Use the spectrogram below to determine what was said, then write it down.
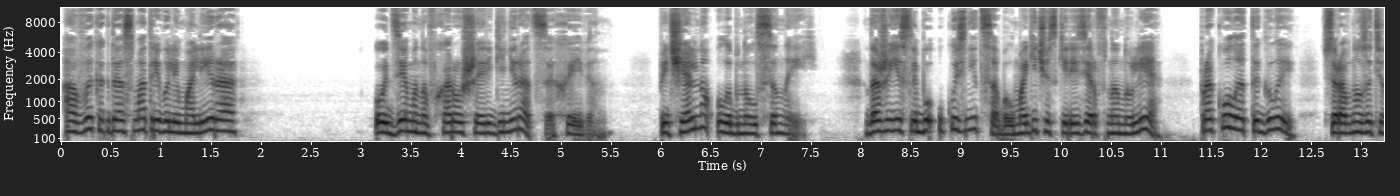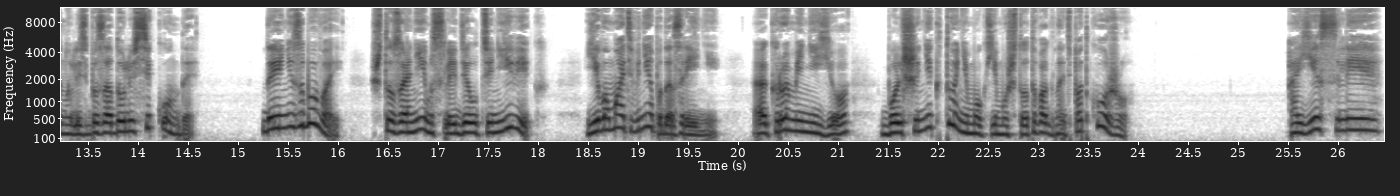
«А вы, когда осматривали Малира...» «У демонов хорошая регенерация, Хейвен», — печально улыбнулся Ней. Даже если бы у кузнеца был магический резерв на нуле, проколы от иглы все равно затянулись бы за долю секунды. Да и не забывай, что за ним следил теньевик. Его мать вне подозрений, а кроме нее больше никто не мог ему что-то вогнать под кожу. А если...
